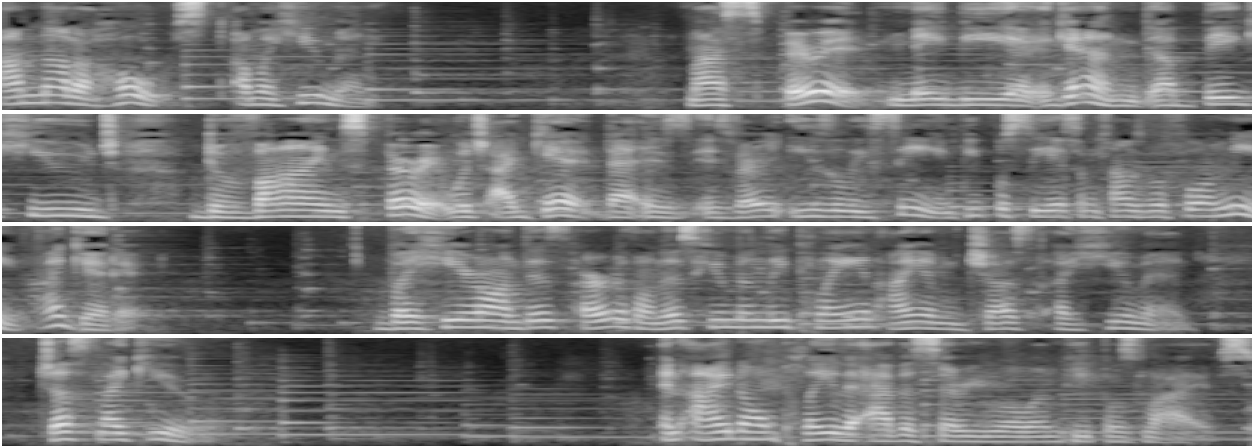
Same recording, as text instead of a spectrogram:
I'm not a host, I'm a human. My spirit may be, again, a big, huge, divine spirit, which I get that is, is very easily seen. People see it sometimes before me. I get it. But here on this earth, on this humanly plane, I am just a human, just like you. And I don't play the adversary role in people's lives.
